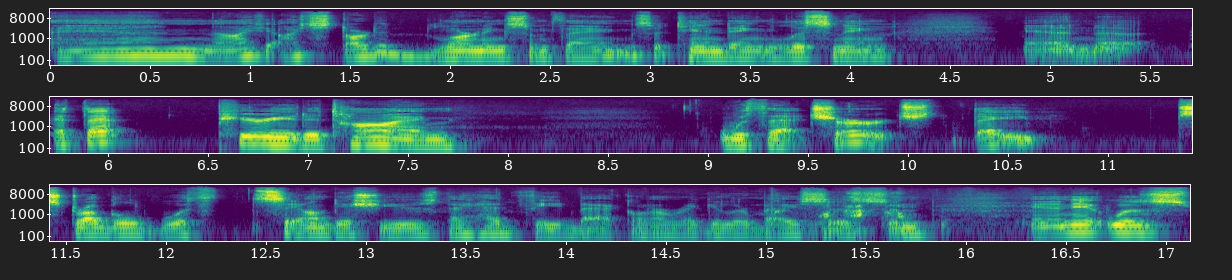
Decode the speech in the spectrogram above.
and I, I started learning some things, attending, listening, and uh, at that period of time with that church, they struggled with sound issues. They had feedback on a regular basis, and and it was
